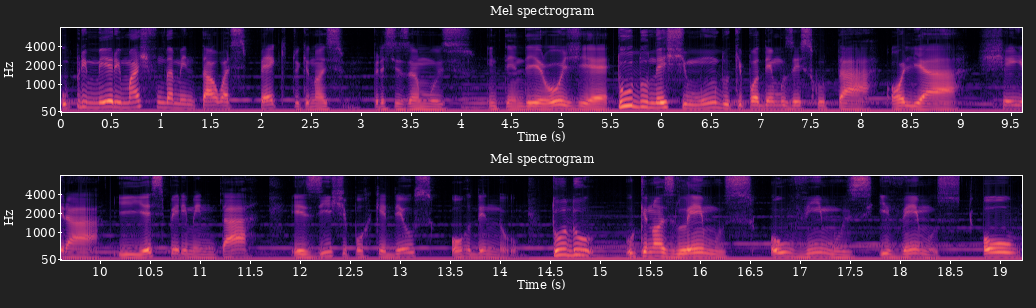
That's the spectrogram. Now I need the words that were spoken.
O primeiro e mais fundamental aspecto que nós precisamos entender hoje é tudo neste mundo que podemos escutar, olhar, cheirar e experimentar existe porque Deus ordenou. Tudo o que nós lemos, ouvimos e vemos, ou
